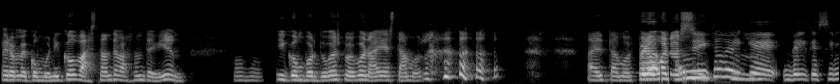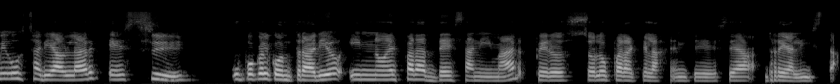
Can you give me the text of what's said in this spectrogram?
pero me comunico bastante, bastante bien. Y con portugués, pues bueno, ahí estamos. Ahí estamos. Pero Pero bueno, un sí. mito del que, del que sí me gustaría hablar es Sí. un poco el contrario y no es para desanimar, pero solo para que la gente sea realista.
